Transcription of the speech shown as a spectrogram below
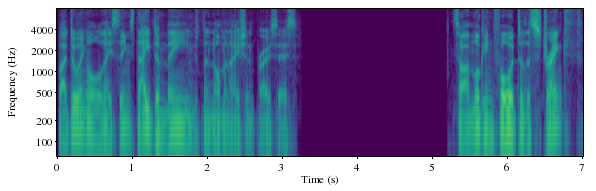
by doing all of these things, they demeaned the nomination process. So I'm looking forward to the strength,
